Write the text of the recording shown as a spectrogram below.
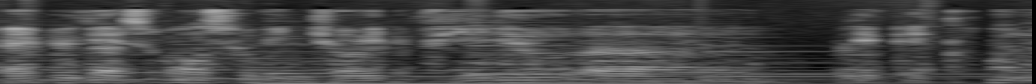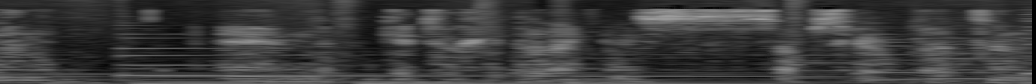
I hope you guys also enjoyed the video. Uh, leave a comment and get to hit the like and subscribe button.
